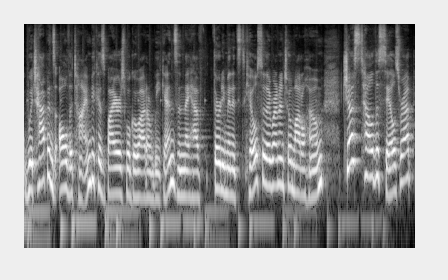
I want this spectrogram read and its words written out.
which happens all the time because buyers will go out on weekends and they have 30 minutes to kill, so they run into a model home. Just tell the sales rep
